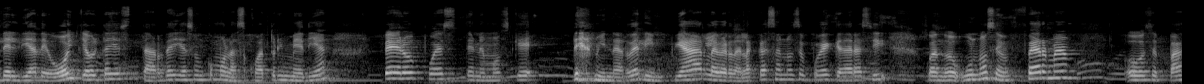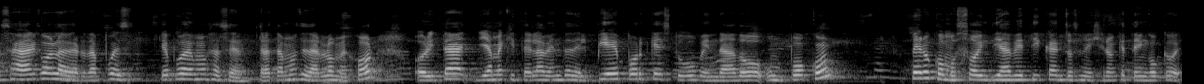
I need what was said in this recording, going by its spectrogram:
del día de hoy, ya ahorita ya es tarde, ya son como las cuatro y media, pero pues tenemos que terminar de limpiar, la verdad la casa no se puede quedar así, cuando uno se enferma, o se pasa algo, la verdad, pues, ¿qué podemos hacer? Tratamos de dar lo mejor. Ahorita ya me quité la venda del pie porque estuvo vendado un poco, pero como soy diabética, entonces me dijeron que tengo que,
